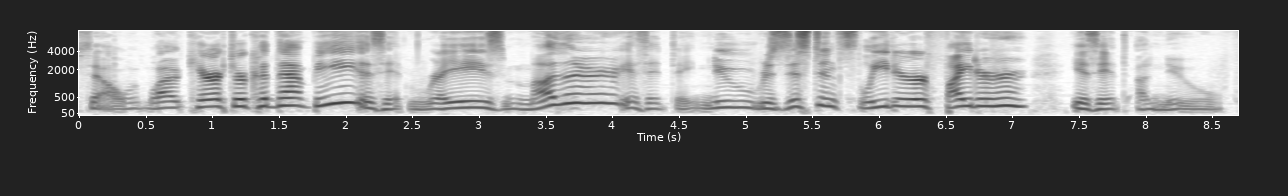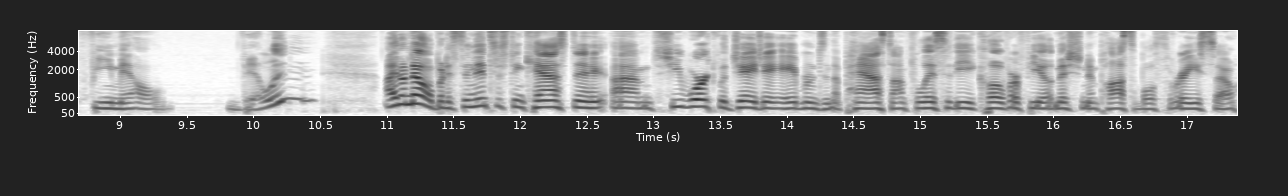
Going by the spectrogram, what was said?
So, what character could that be? Is it Rey's mother? Is it a new resistance leader, fighter? Is it a new female villain? I don't know, but it's an interesting casting. Um, she worked with J.J. Abrams in the past on Felicity, Cloverfield, Mission Impossible 3, so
